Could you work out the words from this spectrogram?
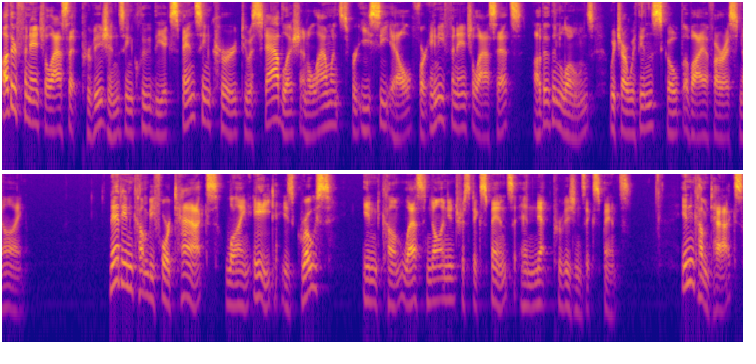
Other financial asset provisions include the expense incurred to establish an allowance for ECL for any financial assets, other than loans, which are within the scope of IFRS 9. Net income before tax, line 8, is gross income less non-interest expense and net provisions expense. Income tax,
